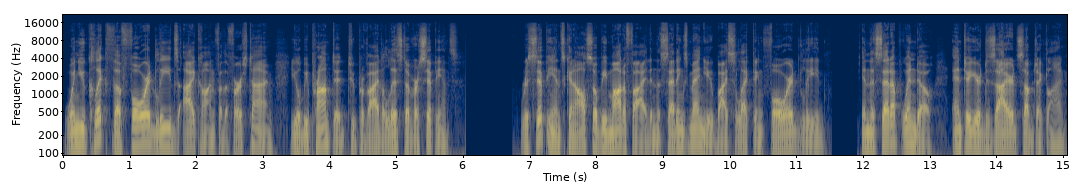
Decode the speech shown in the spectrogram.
When you click the Forward Leads icon for the first time, you'll be prompted to provide a list of recipients. Recipients can also be modified in the Settings menu by selecting Forward Lead. In the Setup window, enter your desired subject line.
